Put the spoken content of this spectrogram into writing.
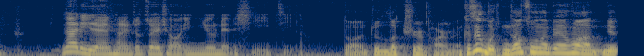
那里的人可能就追求 in unit 的洗衣机了。对啊，就 luxury apartment。可是我你知道住那边的话，你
